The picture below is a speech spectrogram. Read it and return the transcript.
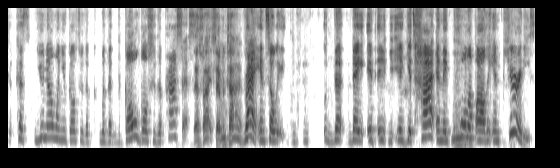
Because you know when you go through the with the, the goal goes through the process. That's right. Seven times. right. And so the they it, it it gets hot and they pull Mhm. up all the impurities.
